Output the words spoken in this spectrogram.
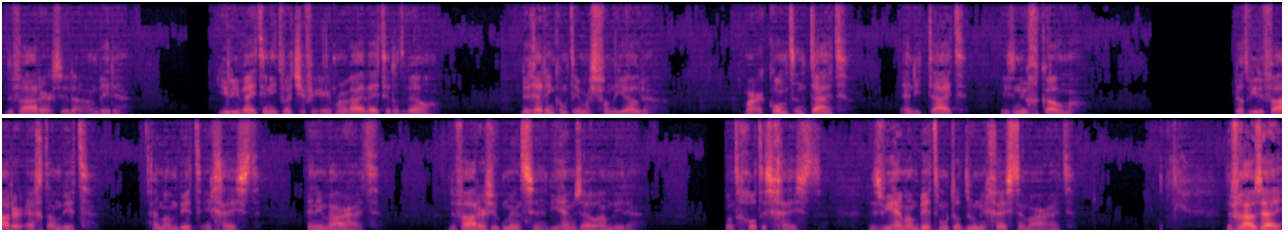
de Vader zullen aanbidden. Jullie weten niet wat je vereert, maar wij weten dat wel. De redding komt immers van de Joden. Maar er komt een tijd, en die tijd is nu gekomen. Dat wie de Vader echt aanbidt, hem aanbidt in geest en in waarheid. De Vader zoekt mensen die hem zo aanbidden. Want God is geest, dus wie hem aanbidt moet dat doen in geest en waarheid. De vrouw zei,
